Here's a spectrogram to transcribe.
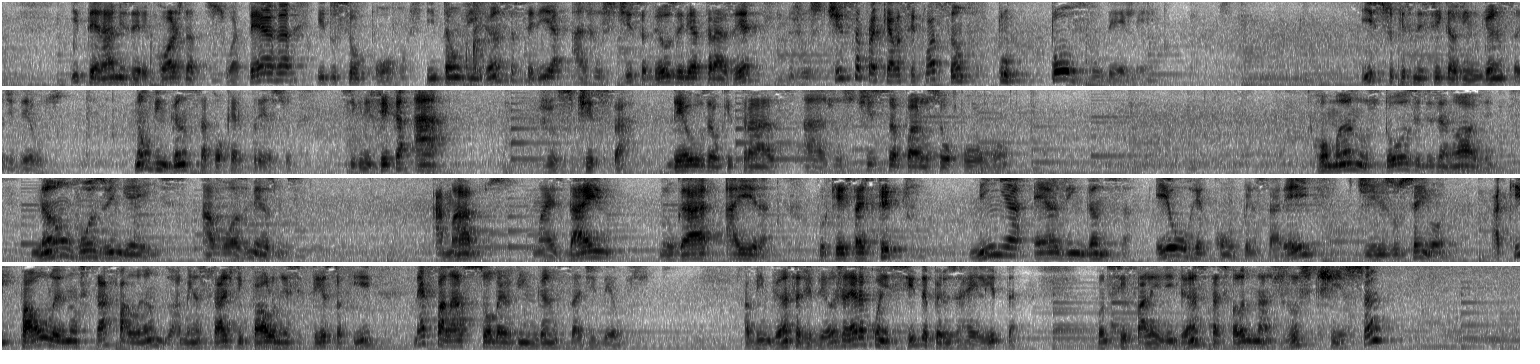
e terá misericórdia da sua terra e do seu povo. Então, vingança seria a justiça, Deus iria trazer justiça para aquela situação, para o povo dele. Isso que significa vingança de Deus. Não vingança a qualquer preço, significa a justiça. Deus é o que traz a justiça para o seu povo. Romanos 12, 19. Não vos vingueis a vós mesmos, amados, mas dai lugar à ira, porque está escrito: Minha é a vingança, eu recompensarei, diz o Senhor. Aqui Paulo ele não está falando, a mensagem de Paulo nesse texto aqui não é falar sobre a vingança de Deus. A vingança de Deus já era conhecida pelo israelita. Quando se fala em vingança, está se falando na justiça,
